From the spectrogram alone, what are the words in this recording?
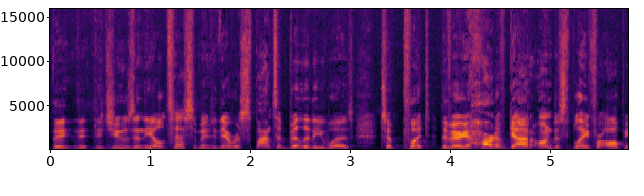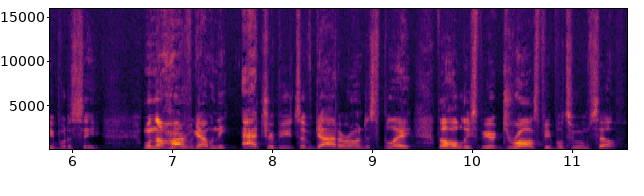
the, the, the, Jews in the Old Testament, their responsibility was to put the very heart of God on display for all people to see. When the heart of God, when the attributes of God are on display, the Holy Spirit draws people to Himself.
